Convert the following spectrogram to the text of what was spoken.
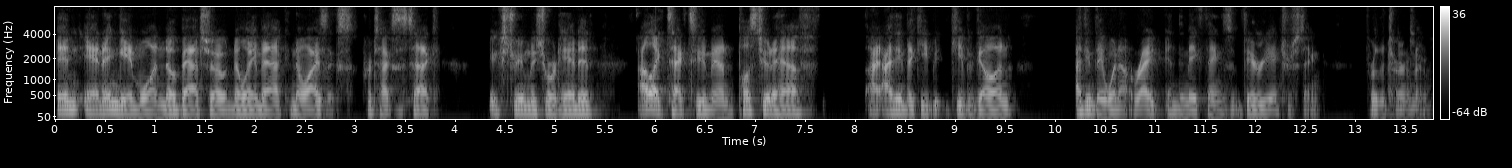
In and in game one, no Batcho, no Aimaq, no Isaacs for Texas Tech. Extremely shorthanded. I like Tech too, man. Plus two and a half. I, I think they keep keep it going. I think they went out right and they make things very interesting for the I tournament.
